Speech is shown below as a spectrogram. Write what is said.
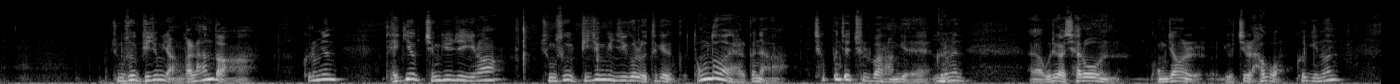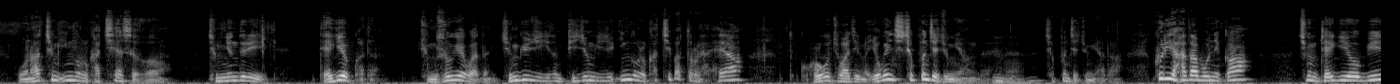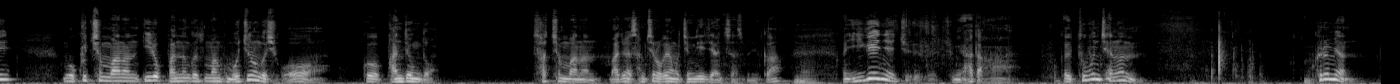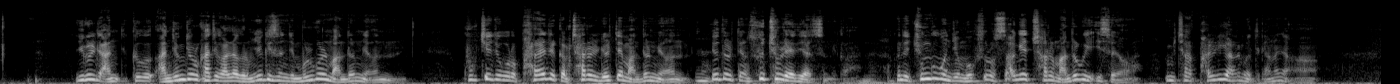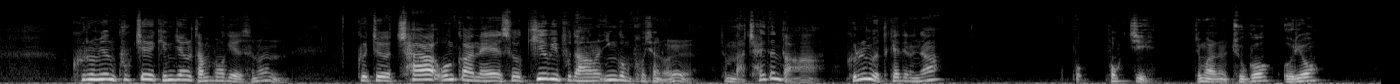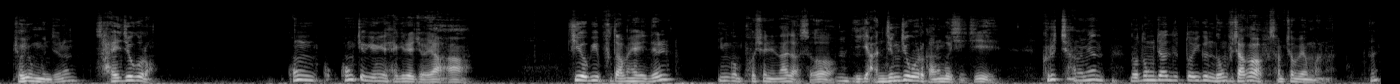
중소기업 비정규직 안 갈라 한다. 그러면 대기업 정규직이나 중소기업 비정규직을 어떻게 동등하게 할 거냐. 첫 번째 출발한 게 그러면 아, 우리가 새로운 공장을 유치를 하고 거기는 원하청 임금을 같이 해서 청년들이 대기업 가든 중소기업 가든 정규직이든 비정규직 임금을 같이 받도록 해야 그러고 좋아지는 거예요. 이게 첫 번째 중요한 거예요. 첫 번째 중요하다. 그리 하다 보니까 지금 대기업이 뭐 9천만 원, 1억 받는 것만큼 못 주는 것이고 그 반 정도 4천만 원, 마지막에 3,500만 원 정리되지 않지 않습니까? 이게 이제 주- 중요하다. 그두 번째는 그러면 이걸 안, 그 안정적으로 가져가려 그러면 여기서 이제 물건을 만들면 국제적으로 팔아야 될 거면 차를 열 대 만들면 여덟 대는 수출을 해야 되지 않습니까? 근데 중국은 지금 억수로 싸게 차를 만들고 있어요. 그럼 이 차를 팔리게 하려면 어떻게 하느냐. 그러면 국제 경쟁을 담보하기 위해서는 그 저 차 원가 내에서 기업이 부담하는 임금 portion을 좀 낮춰야 된다. 그러면 어떻게 해야 되느냐? 보- 복지, 즉 말하자면 주거, 의료, 교육 문제는 사회적으로 공, 공적 영역에 해결해줘야 기업이 부담해야 될 임금 portion이 낮아서 이게 안정적으로 가는 것이지 그렇지 않으면 노동자들 또 이건 너무 작아 3,500만 원. 응?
